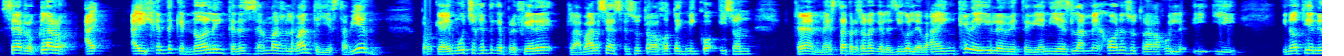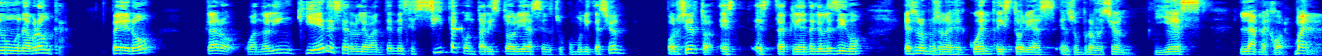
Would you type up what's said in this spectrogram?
serlo. Claro, hay, gente que no le interesa ser más relevante y está bien, porque hay mucha gente que prefiere clavarse a hacer su trabajo técnico y son, créanme, esta persona que les digo le va increíblemente bien y es la mejor en su trabajo y, y, y no tiene una bronca. Pero Claro, cuando alguien quiere ser relevante, necesita contar historias en su comunicación. Por cierto, esta cliente que les digo es una persona que cuenta historias en su profesión y es la mejor. Bueno,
